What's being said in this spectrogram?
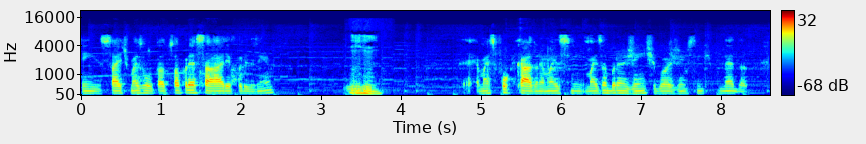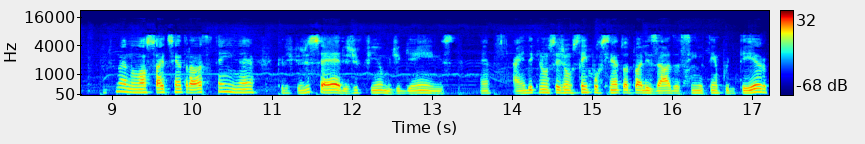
Tem site mais voltado só para essa área, por exemplo. Uhum. É mais focado, né? Mais, assim, mais abrangente, igual a gente tem que, né? Da, né, no nosso site central você tem, né? Críticas de séries, de filmes, de games, né? ainda que não sejam 100% atualizados assim o tempo inteiro,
